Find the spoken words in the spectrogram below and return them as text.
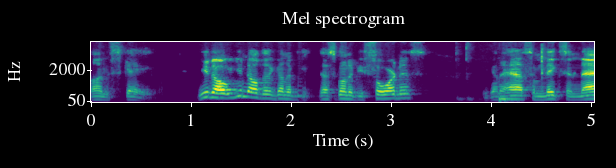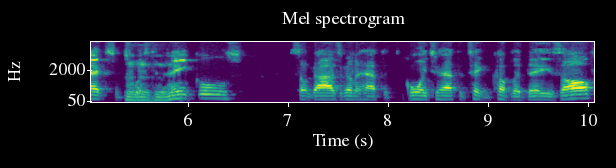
unscathed. You know, you know there's gonna be there's gonna be soreness. You're gonna have some nicks and knacks and twisted mm-hmm. ankles. Some guys are gonna have to going to have to take a couple of days off.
